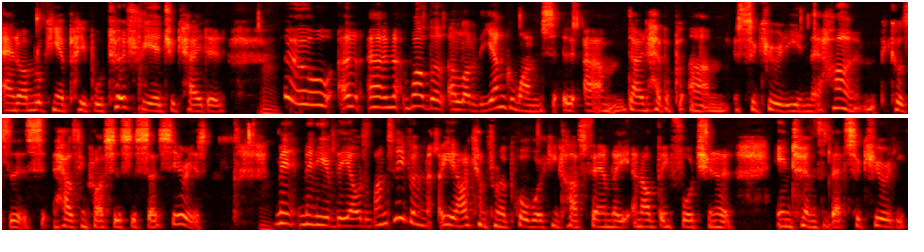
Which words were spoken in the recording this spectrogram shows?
and I'm looking at people tertiary educated, mm. who, and while the, a lot of the younger ones um, don't have a, um, security in their home because the housing crisis is so serious, mm. many, many, of the older ones, even you know, I come from a poor working class family, and I've been fortunate in terms of that security.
